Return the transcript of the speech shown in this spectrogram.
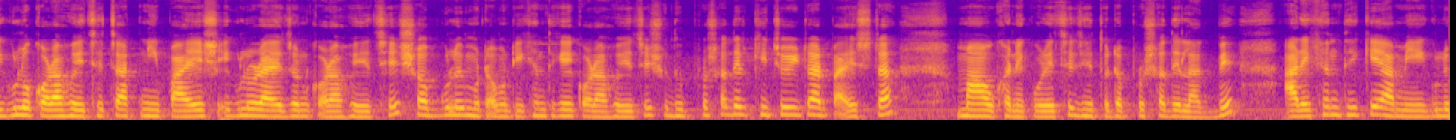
এগুলো করা হয়েছে, চাটনি, পায়েস, এগুলোর আয়োজন করা হয়েছে। সবগুলোই মোটামুটি এখান থেকে করা হয়েছে। শুধু প্রসাদের খিচুড়িটা আর পায়েসটা মা ওখানে করেছে, যেহেতু এটা প্রসাদে লাগবে। আর এখান থেকে আমি এগুলো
